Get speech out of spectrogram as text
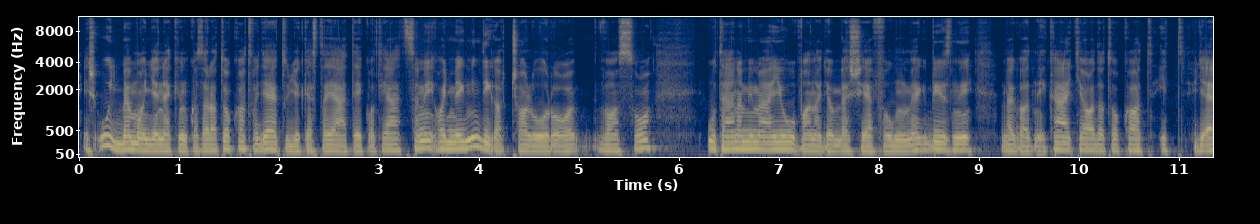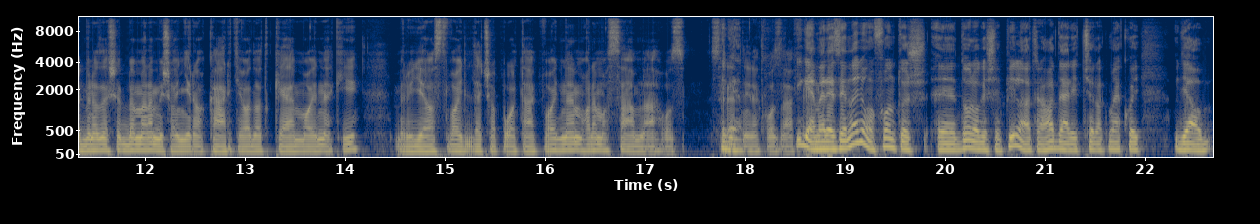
és úgy bemondja nekünk az adatokat, vagy el tudjuk ezt a játékot játszani, hogy még mindig a csalóról van szó, utána mi már jóval nagyobb eséllyel fogunk megbízni, megadni kártyaadatokat. Itt ugye ebben az esetben már nem is annyira a kártyaadat kell majd neki, mert ugye azt vagy lecsapolták, vagy nem, hanem a számlához szeretnének hozzáférni. Igen, mert ez egy nagyon fontos dolog, és egy pillanatra hadd állítsalak meg, hogy ugye a,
